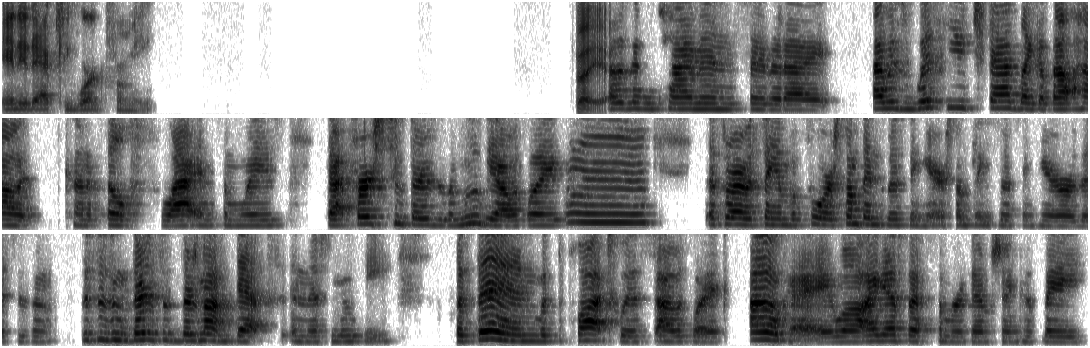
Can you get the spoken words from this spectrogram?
and it actually worked for me. But yeah, I was going to chime in and say that I I was with you, Chad, like about how it kind of fell flat in some ways. That first two thirds of the movie, I was like, mm, that's what I was saying before. Something's missing here. Something's missing here. Or this isn't. This isn't. There's there's not depth in this movie. But then with the plot twist, I was like, okay, well, I guess that's some redemption because they,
